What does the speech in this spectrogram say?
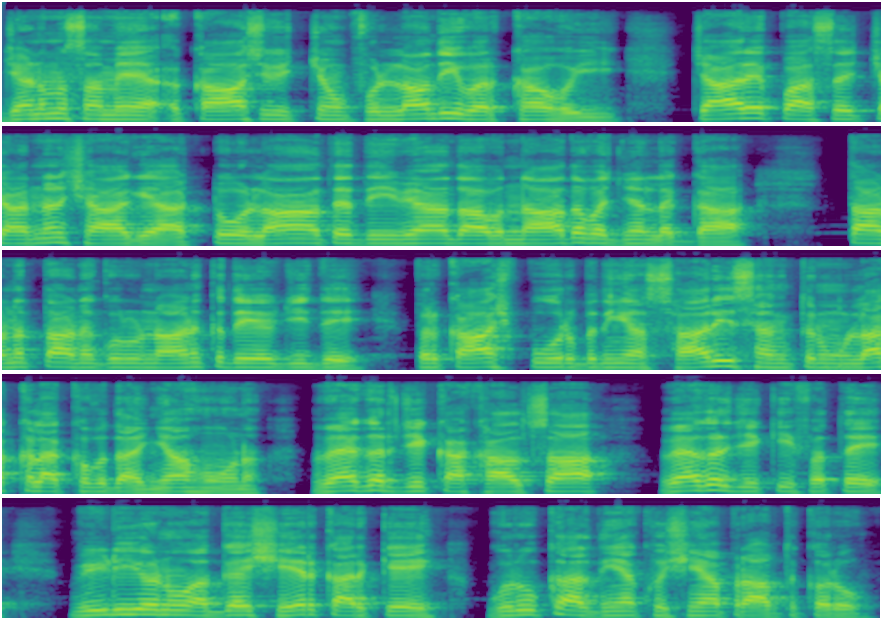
ਜਨਮ ਸਮੇਂ ਆਕਾਸ਼ ਵਿੱਚੋਂ ਫੁੱਲਾਂ ਦੀ ਵਰਖਾ ਹੋਈ। ਚਾਰੇ ਪਾਸੇ ਚਾਨਣ ਛਾ ਗਿਆ। ਢੋਲਾਂ ਅਤੇ ਦੀਵਿਆਂ ਦਾ ਨਾਦ ਵੱਜਣ ਲੱਗਾ। ਧੰਨ ਧੰਨ ਗੁਰੂ ਨਾਨਕ ਦੇਵ ਜੀ ਦੇ ਪ੍ਰਕਾਸ਼ ਪੂਰਬ ਦੀਆਂ ਸਾਰੀ ਸੰਗਤ ਨੂੰ ਲੱਖ ਲੱਖ ਵਧਾਈਆਂ ਹੋਣ। ਵਾਹਿਗੁਰੂ ਜੀ ਕਾ ਖਾਲਸਾ ਵਾਹਿਗੁਰੂ ਜੀ ਕੀ ਫਤਿਹ। ਵੀਡੀਓ ਨੂੰ ਅੱਗੇ ਸ਼ੇਅਰ ਕਰਕੇ ਗੁਰੂ ਘਰ ਦੀਆਂ ਖੁਸ਼ੀਆਂ ਪ੍ਰਾਪਤ ਕਰੋ।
